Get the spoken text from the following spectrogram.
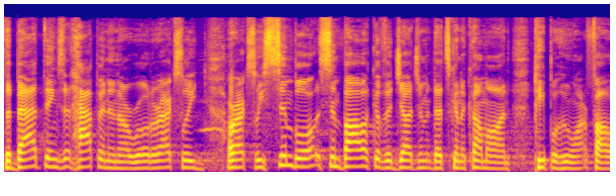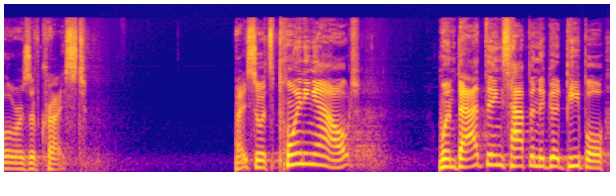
the bad things that happen in our world, are actually, are actually symbol, symbolic of the judgment that's going to come on people who aren't followers of Christ. Right? So it's pointing out when bad things happen to good people,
